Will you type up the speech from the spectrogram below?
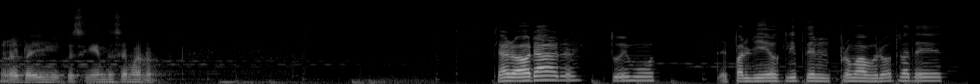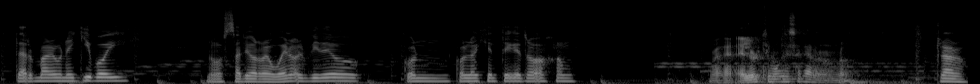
El otro ahí consiguiendo ese mano. Claro, ahora tuvimos eh, para el videoclip del Proma Bro traté de armar un equipo y nos salió re bueno el video con, con la gente que trabajamos. El último que sacaron, ¿no? Claro,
